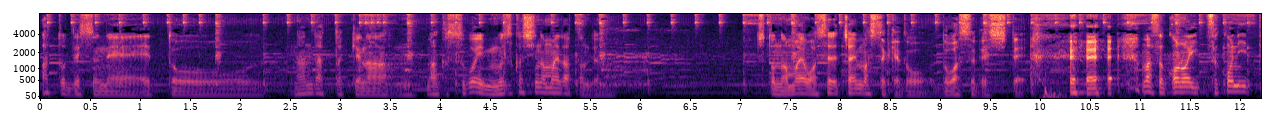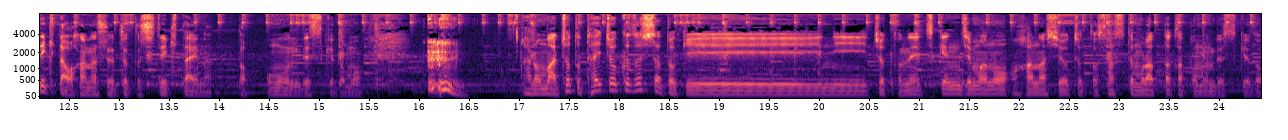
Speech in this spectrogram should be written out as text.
あとですねえっと何だったっけな。なんかすごい難しい名前だったんだよな。ょっと名前忘れちゃいましたけど、ど忘れして。まあそこの、そこに行ってきたお話をちょっとしていきたいなと思うんですけども。あの、まあちょっと体調崩した時に、ちょっとね、津堅島のお話をちょっとさせてもらったかと思うんですけど、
